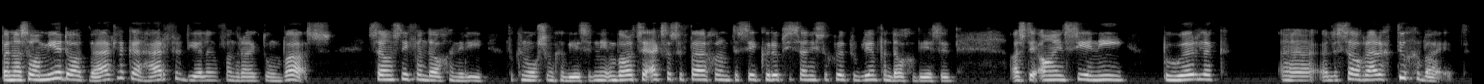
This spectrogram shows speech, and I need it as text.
want as daar meer daadwerklike herverdeling van rykdom was sou ons nie vandag in hierdie verknorsing gewees het nie. En waar sê ek sou so ver gaan om te sê korrupsie sou nie so groot probleem vandag gewees het as die ANC nie behoorlik uh hulle self regtig toegewy het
